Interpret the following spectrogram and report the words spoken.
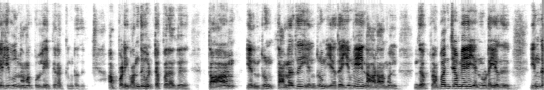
தெளிவு நமக்குள்ளே பிறக்கின்றது. அப்படி வந்துவிட்ட பிறகு தான் என்றும் தனது என்றும் எதையுமே நாடாமல். இந்த பிரபஞ்சமே என்னுடையது. இந்த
